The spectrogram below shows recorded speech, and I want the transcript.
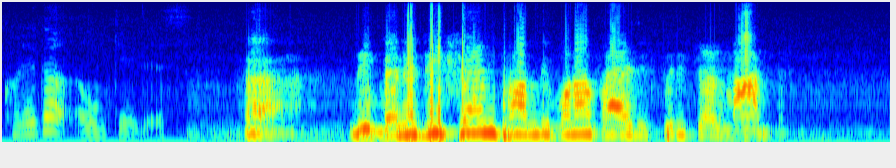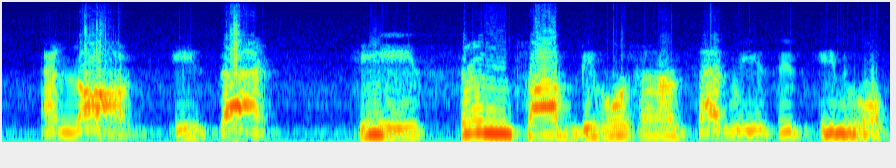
これが恩恵です Ah, the benediction from the bona fide spiritual master and Lord is that his sense of devotional service is invoked.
